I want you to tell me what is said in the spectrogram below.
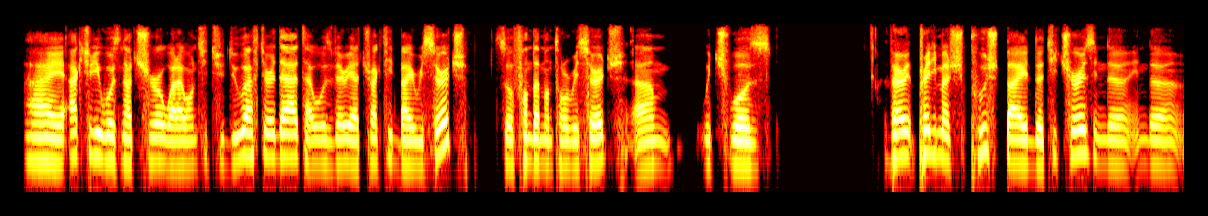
I actually was not sure what I wanted to do after that. I was very attracted by research, so fundamental research, um, which was very pretty much pushed by the teachers in the in the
